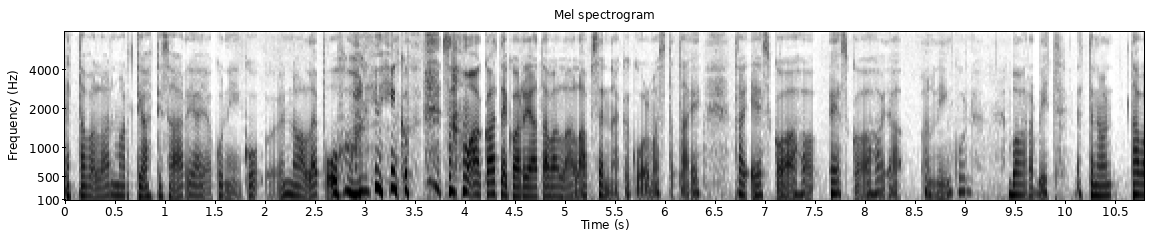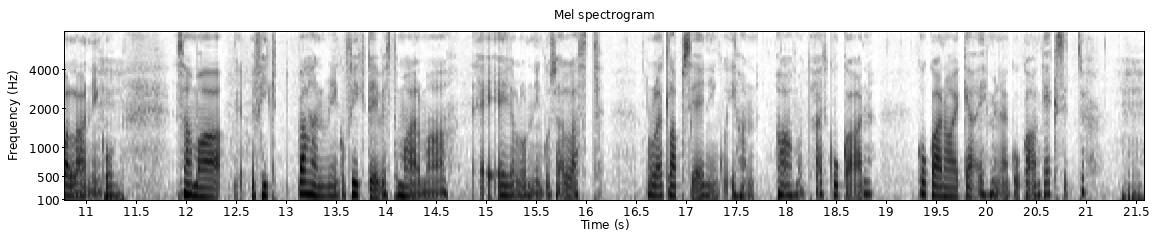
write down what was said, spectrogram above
että tavallaan Martti Ahtisaari ja joku niin kuin Nalle Puho oli niin kuin samaa kategoriaa tavallaan lapsen näkökulmasta tai, tai Esko, Aho, Esko Aho ja niin kuin Barbit. Että ne on tavallaan niin kuin mm. samaa, fik, vähän niin kuin fiktiivistä maailmaa. Ei, ei ollut niin kuin sellaista, luulen, että lapsi ei niin kuin ihan hahmota, että kukaan, kukaan oikea ihminen ja kuka on keksitty. Mm.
